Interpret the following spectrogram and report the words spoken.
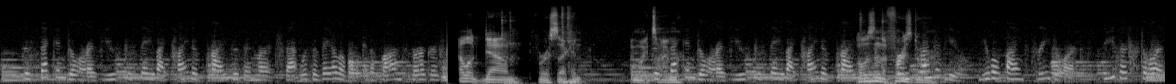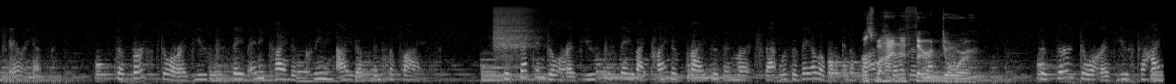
The second door is used to save a kind of prizes and merch that was available in a Bon's Burgers. I looked down for a second at my The timer. second door is used to save a kind of prizes. What was in the first door? in front door? of you, you will find three doors. These are storage areas. The first door is used to save any kind of cleaning items and supplies. The second door is used to save a kind of prizes and merch that was available in a What's behind the third door? The third door is used to hide.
